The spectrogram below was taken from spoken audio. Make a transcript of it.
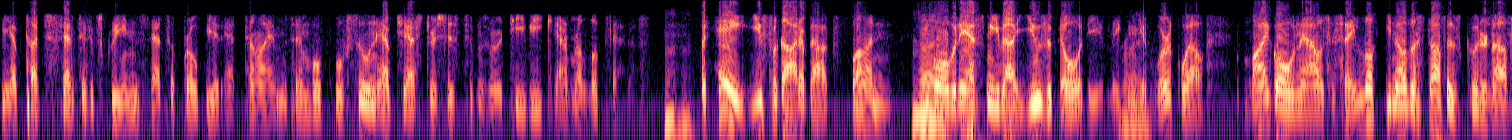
We have touch-sensitive screens. That's appropriate at times. And we'll, we'll soon have gesture systems where a TV camera looks at us. hmm But hey, you forgot about fun. Right. You've all been asking me about usability and making Right. it work well. My goal now is to say, look, you know, the stuff is good enough.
